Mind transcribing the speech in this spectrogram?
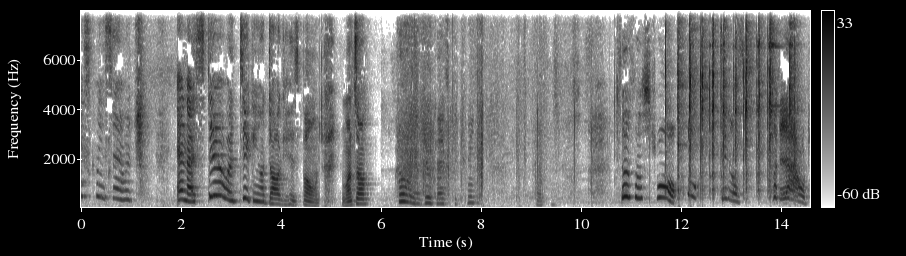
ice cream sandwich. And I still am digging a dog his bone. You want some? Oh, you guys between. This is a straw. Oh, Diggles, cut it out.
